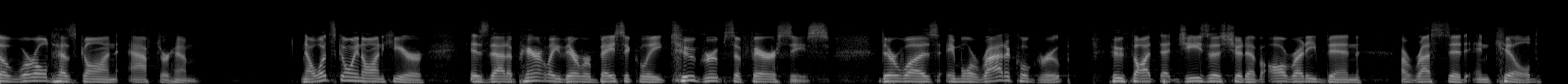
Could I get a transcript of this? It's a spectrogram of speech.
the world has gone after him. Now, what's going on here is that apparently there were basically two groups of Pharisees. There was a more radical group who thought that Jesus should have already been arrested and killed.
